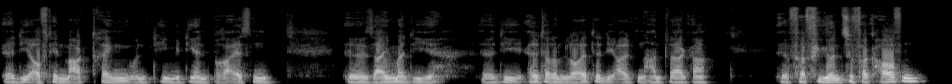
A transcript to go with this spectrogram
äh, die auf den Markt drängen und die mit ihren Preisen, äh, sage ich mal, die, äh, die älteren Leute, die alten Handwerker verführen zu verkaufen.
